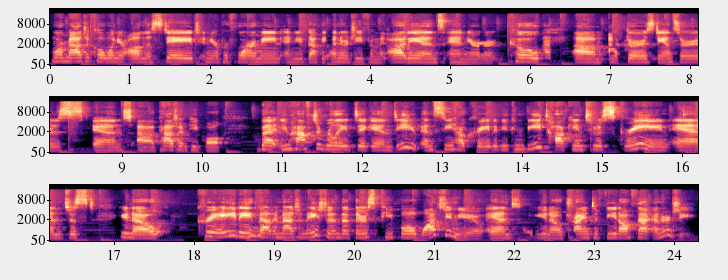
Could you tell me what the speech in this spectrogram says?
more magical when you're on the stage and you're performing and you've got the energy from the audience and your co um, actors, dancers, and uh, pageant people. But you have to really dig in deep and see how creative you can be talking to a screen and just, you know, creating that imagination that there's people watching you and you know trying to feed off that energy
